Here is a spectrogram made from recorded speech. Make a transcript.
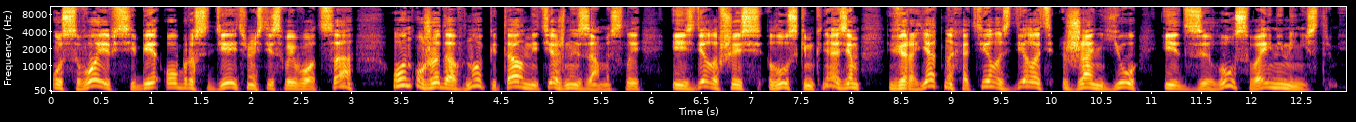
Усвоив себе образ деятельности своего отца, он уже давно питал мятежные замыслы и, сделавшись лузским князем, вероятно, хотел сделать Жань Ю и Цзилу своими министрами.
